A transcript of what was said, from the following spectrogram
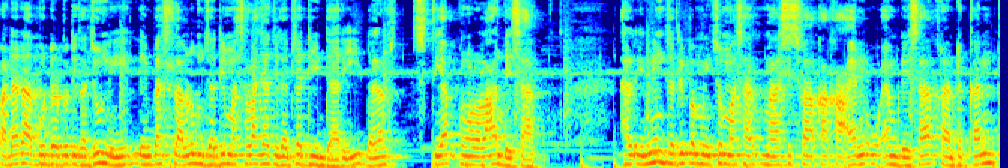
pada Rabu 23 Juni, limbah selalu menjadi masalah yang tidak bisa dihindari dalam setiap pengelolaan desa. Hal ini menjadi pemicu mahasiswa KKN UM Desa Kerandegan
